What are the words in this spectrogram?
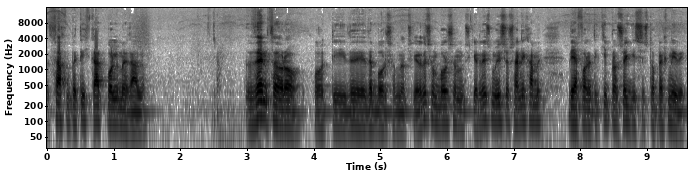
θα έχουν πετύχει κάτι πολύ μεγάλο. Δεν θεωρώ ότι δεν, δεν μπορούσαμε να τους κερδίσουμε. Μπορούσαμε να τους κερδίσουμε, ίσως αν είχαμε διαφορετική προσέγγιση στο παιχνίδι.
